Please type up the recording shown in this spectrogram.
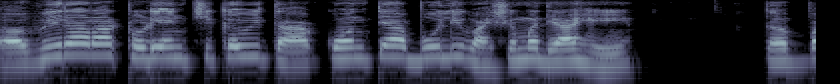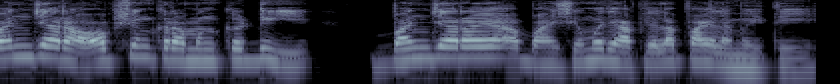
वीरा विरा राठोड यांची कविता कोणत्या बोली भाषेमध्ये आहे? तर बंजारा ऑप्शन क्रमांक डी बंजारा या भाषेमध्ये आपल्याला पाहायला मिळते.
